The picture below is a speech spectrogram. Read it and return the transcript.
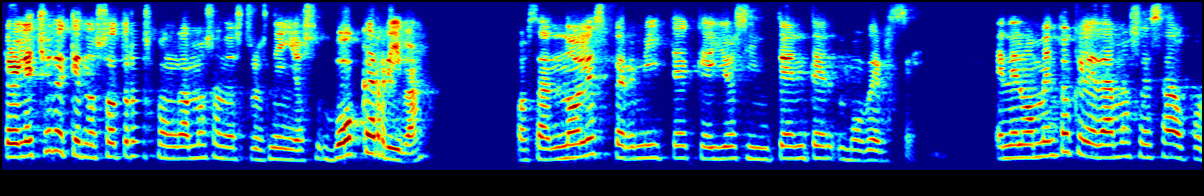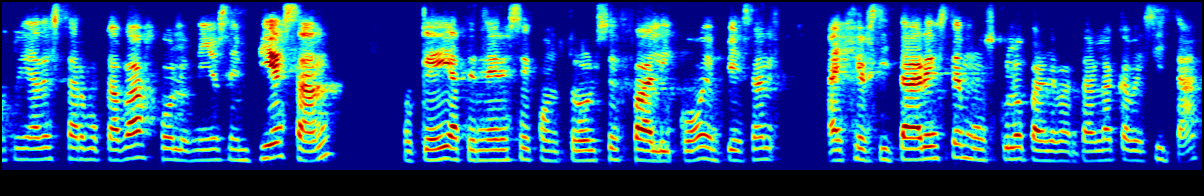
pero el hecho de que nosotros pongamos a nuestros niños boca arriba, o sea, no les permite que ellos intenten moverse. En el momento que le damos esa oportunidad de estar boca abajo, los niños empiezan, ¿ok? A tener ese control cefálico, empiezan a ejercitar este músculo para levantar la cabecita.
